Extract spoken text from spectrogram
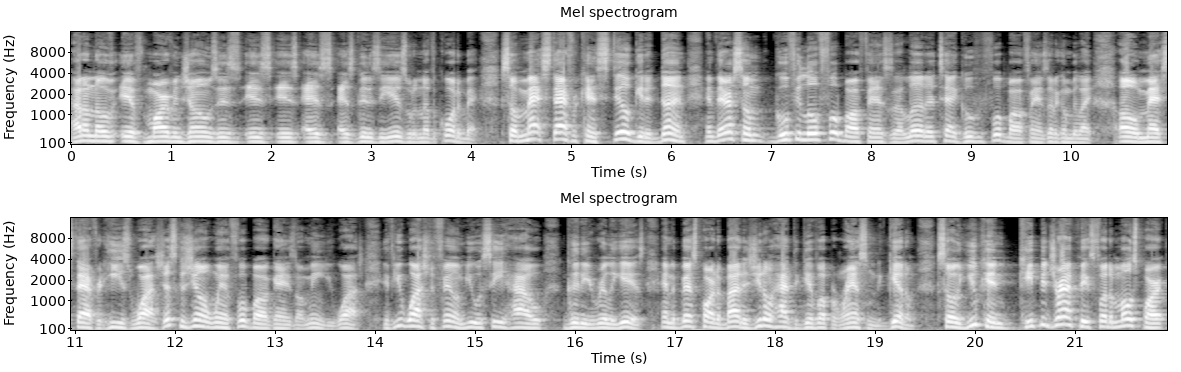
I don't know if Marvin Jones is is is as as good as he is with another quarterback. So Matt Stafford can still get it done. And there are some goofy little football fans because I love to attack goofy football fans that are gonna be like, "Oh, Matt Stafford, he's washed." Just because you don't win football games don't mean you watch. If you watch the film him, you will see how good he really is. And the best part about it is you don't have to give up a ransom to get him. So you can keep your draft picks for the most part.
